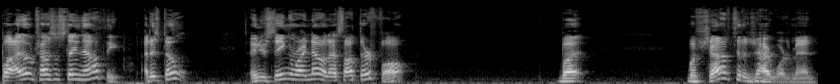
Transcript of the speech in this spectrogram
but I don't trust them staying healthy. I just don't. And you're seeing it right now. That's not their fault. But, but shout out to the Jaguars, man.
